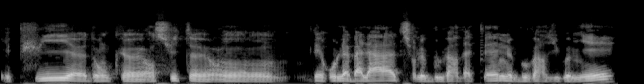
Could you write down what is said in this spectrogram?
Et puis euh, donc ensuite on déroule la balade sur le boulevard d'Athènes, le boulevard du Gommier,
